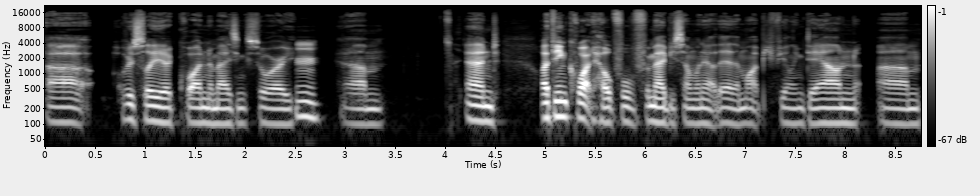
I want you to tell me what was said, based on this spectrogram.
Uh, obviously, a, quite an amazing story, Mm. um, and I think quite helpful for maybe someone out there that might be feeling down, um,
